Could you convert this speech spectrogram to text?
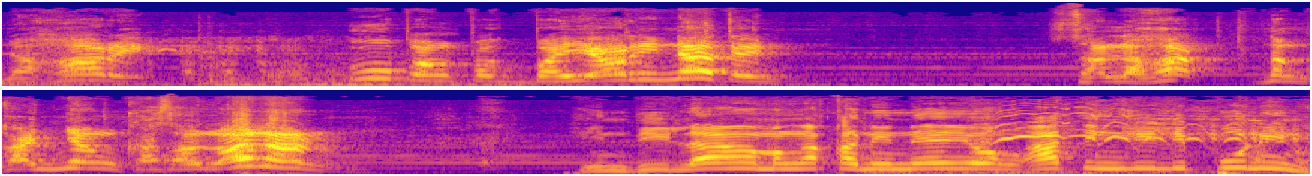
na hari upang pagbayarin natin sa lahat ng kanyang kasalanan. Hindi lang ang mga kanineyo ang ating lilipunin,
